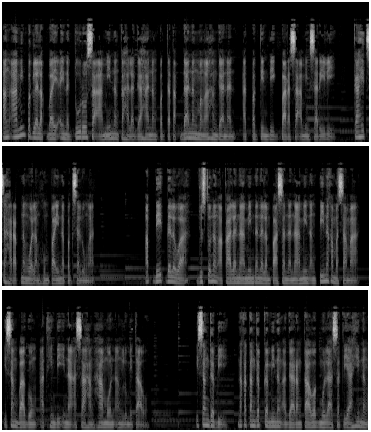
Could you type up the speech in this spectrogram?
Ang aming paglalakbay ay nagturo sa amin ng kahalagahan ng pagtatakda ng mga hangganan at pagtindig para sa aming sarili, kahit sa harap ng walang humpay na pagsalungat. Update 2, gusto ng akala namin na nalampasan na namin ang pinakamasama, isang bagong at hindi inaasahang hamon ang lumitaw. Isang gabi, nakatanggap kami ng agarang tawag mula sa tiyahin ng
